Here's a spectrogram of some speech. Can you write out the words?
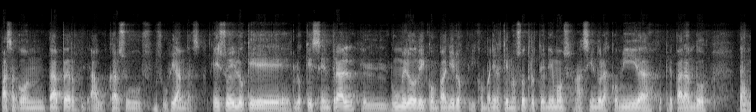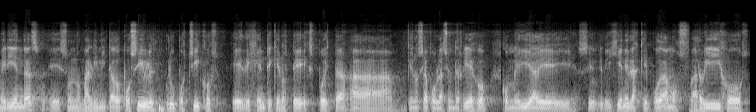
pasan con tupper a buscar sus, viandas. Eso es lo que, lo que es central, el número de compañeros y compañeras que nosotros tenemos haciendo las comidas, preparando las meriendas eh, son los más limitados posibles, grupos chicos, eh, de gente que no esté expuesta a que no sea población de riesgo, con medida de, de higiene las que podamos, barbijos,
